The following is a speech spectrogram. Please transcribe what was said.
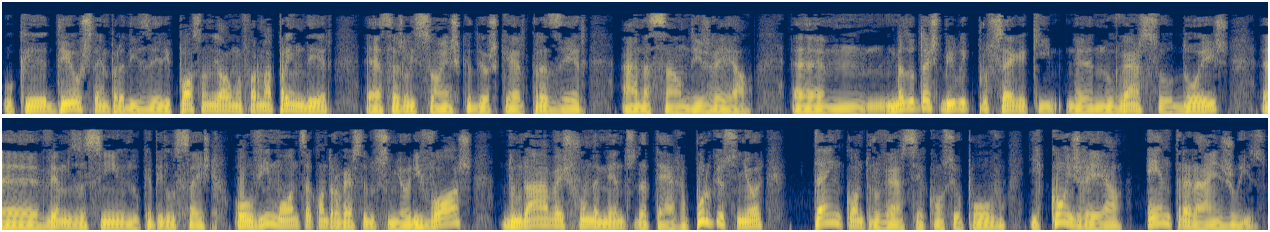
o que Deus tem para dizer e possam de alguma forma aprender essas lições que Deus quer trazer à nação de Israel. Um, mas o texto bíblico prossegue aqui. Uh, no verso 2, uh, eh, vemos assim no capítulo 6, Ouvi montes a controvérsia do Senhor e vós, duráveis fundamentos da terra, porque o Senhor tem controvérsia com o seu povo e com Israel entrará em juízo.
